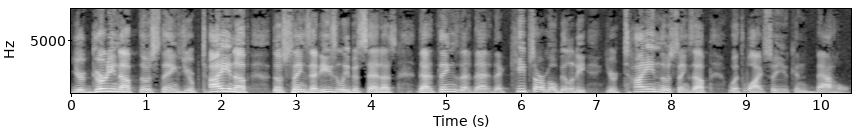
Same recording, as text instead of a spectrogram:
you're girding up those things. You're tying up those things that easily beset us, that things that, that, that keeps our mobility. You're tying those things up with why? So you can battle,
